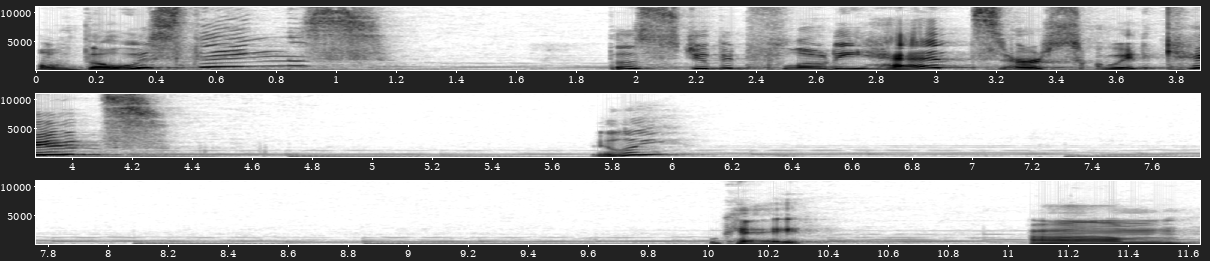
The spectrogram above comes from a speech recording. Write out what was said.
Oh, those things? Those stupid floaty heads are squid kids? Really? Okay. Um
